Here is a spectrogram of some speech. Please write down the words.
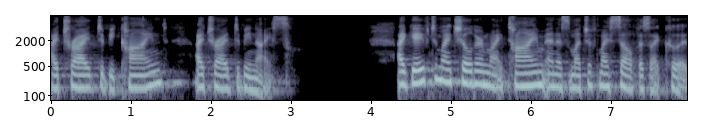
I tried to be kind, I tried to be nice. I gave to my children my time and as much of myself as I could.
